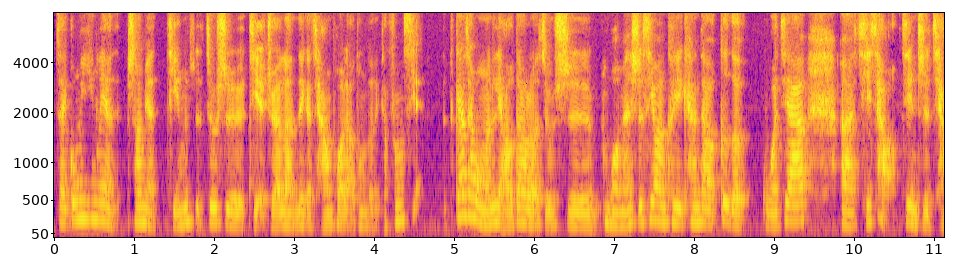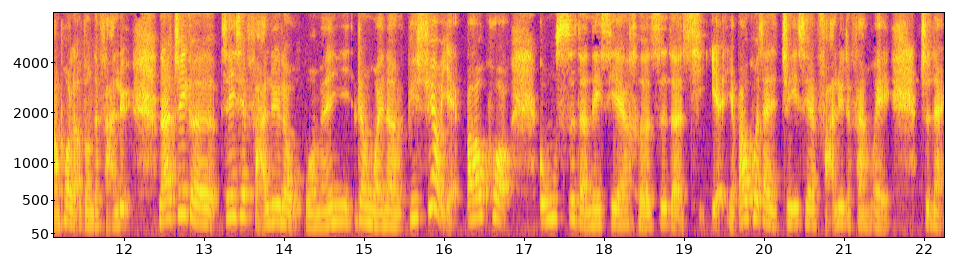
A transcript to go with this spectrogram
在供应链上面停止，就是解决了那个强迫劳动的一个风险。刚才我们聊到了，就是我们是希望可以看到各个国家，啊起草禁止强迫劳动的法律。那这个这些法律呢，我们认为呢，必须要也包括公司的那些合资的企业，也包括在这一些法律的范围之内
